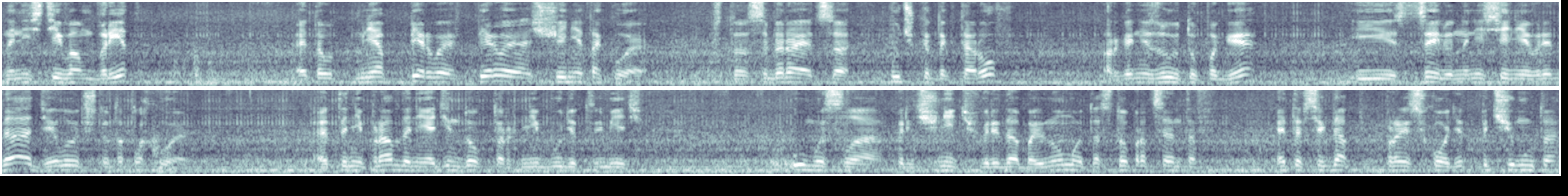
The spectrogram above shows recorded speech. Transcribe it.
нанести вам вред. Это вот у меня первое, первое ощущение такое, что собирается кучка докторов, организуют УПГ и с целью нанесения вреда делают что-то плохое. Это неправда, ни один доктор не будет иметь умысла причинить вреда больному, это сто процентов. Это всегда происходит почему-то.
